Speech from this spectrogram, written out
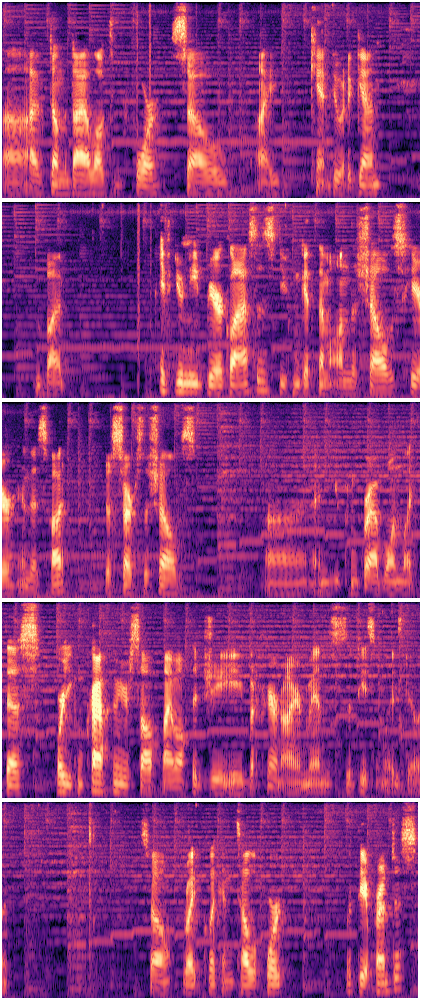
Uh, I've done the dialogues before, so I can't do it again. But if you need beer glasses, you can get them on the shelves here in this hut. Just search the shelves, uh, and you can grab one like this. Or you can craft them yourself, them off the GE, but if you're an Iron Man, this is a decent way to do it. So, right-click and teleport with the Apprentice.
